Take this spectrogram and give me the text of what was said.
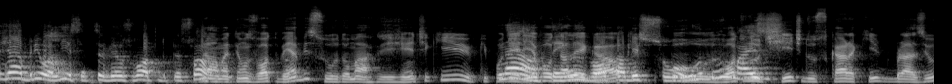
você já- abriu a lista pra você ver os votos do pessoal? Não, mas tem uns votos bem absurdos, Marcos, de gente que, que poderia Não, tem votar uns legal. votos que, absurdo, pô, os votos mas- do Tite, dos caras aqui do Brasil,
